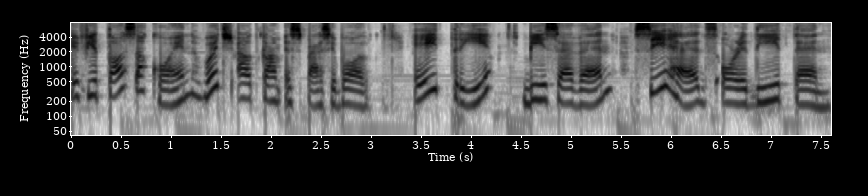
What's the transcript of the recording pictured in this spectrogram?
If you toss a coin, which outcome is possible? A3, B7, C heads, or D10?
